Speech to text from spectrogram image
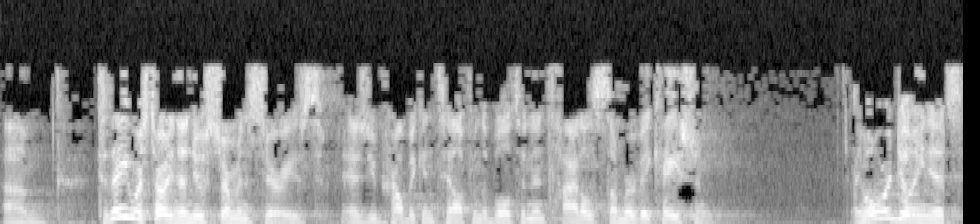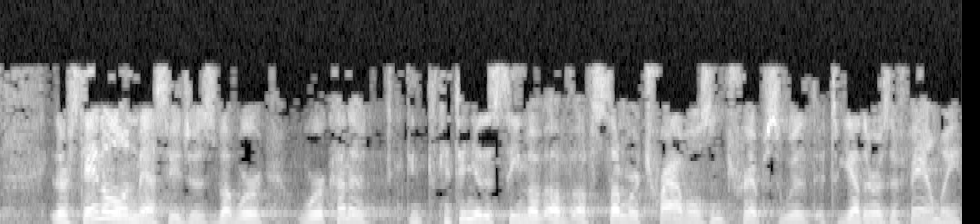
Um, today we're starting a new sermon series, as you probably can tell from the bulletin, entitled Summer Vacation. And what we're doing is they're standalone messages, but we're we're kind of continue this theme of, of, of summer travels and trips with together as a family.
